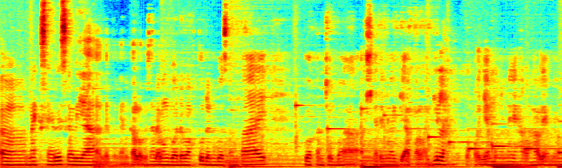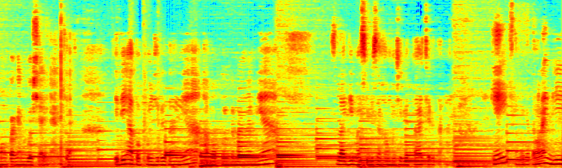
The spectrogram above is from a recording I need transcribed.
uh, next series kali ya gitu kan. Kalau misalnya emang gue ada waktu dan gue santai gue akan coba sharing lagi apa lagi lah pokoknya mengenai hal-hal yang memang pengen gue sharing aja. Jadi apa pun ceritanya apa pun kenangannya selagi masih bisa kamu cerita cerita aja oke sampai ketemu lagi.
